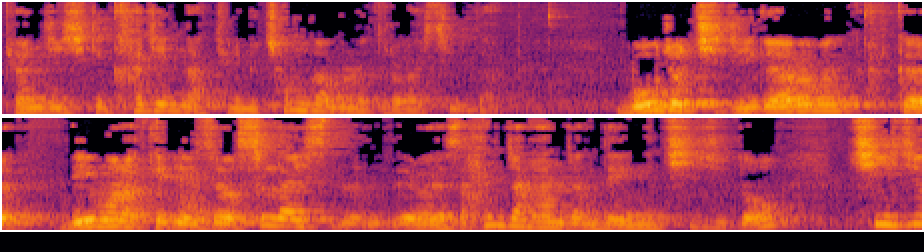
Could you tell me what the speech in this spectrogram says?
변질시킨 카제인 나트륨이 첨가물로 들어가 있습니다. 모조 치즈. 그러니까 여러분 그 네모나케 해서 슬라이스해서 한 장 한 장 되어 있는 치즈도 치즈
